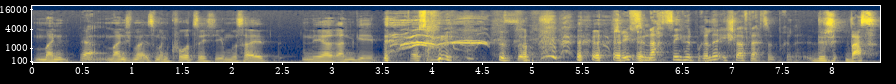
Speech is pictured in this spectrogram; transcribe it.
man, Ja. manchmal ist man kurzsichtig und muss halt näher du, so. schläfst du nachts nicht mit Brille? Ich schlafe nachts mit Brille. du, was?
